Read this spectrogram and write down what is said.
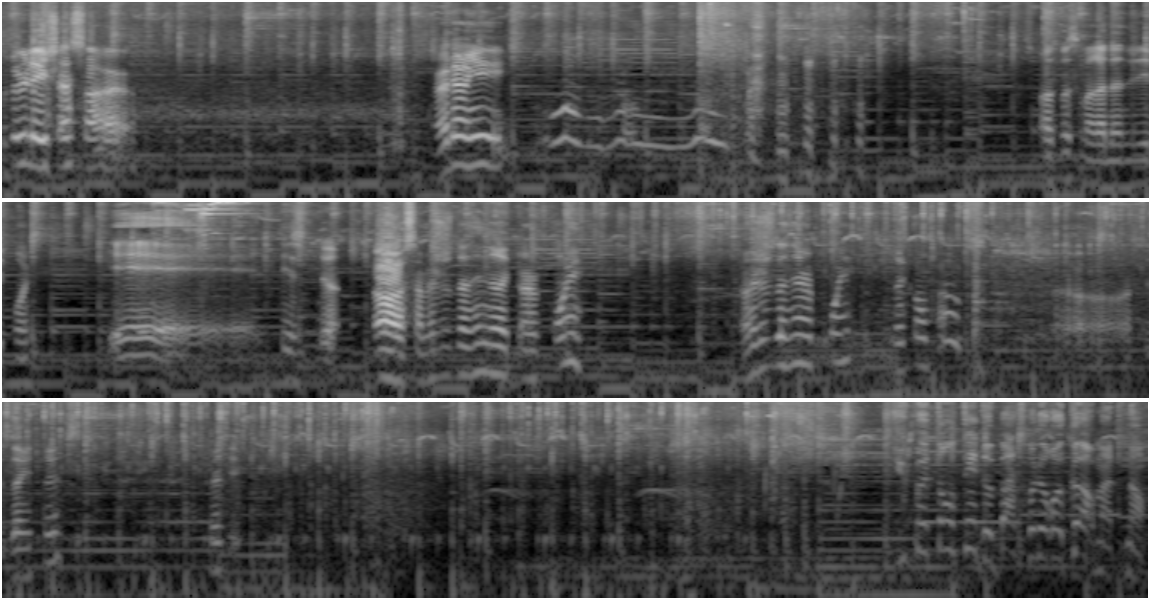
Brûler les chasseurs! Un dernier! Je pense pas que ça m'aurait donné des points. Yeah! Oh, ça m'a juste donné un point! Ça m'a juste donné un point de récompense! Oh, c'est dingue triste. Ok. Tu peux tenter de battre le record maintenant.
